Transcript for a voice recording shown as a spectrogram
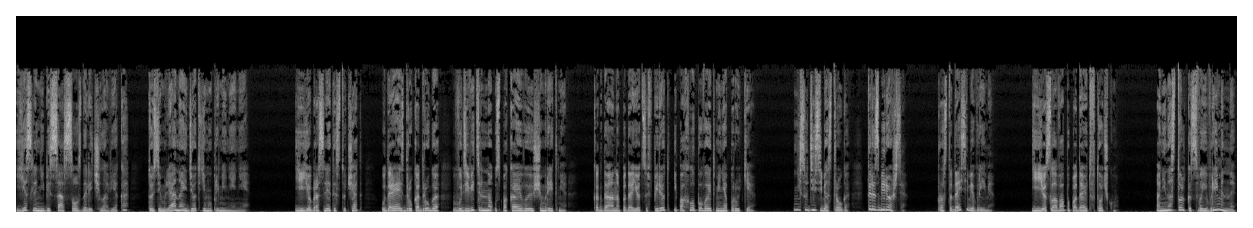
Если небеса создали человека, то земля найдет ему применение. Ее браслеты стучат, ударяясь друг о друга в удивительно успокаивающем ритме, когда она подается вперед и похлопывает меня по руке. «Не суди себя строго, ты разберешься. Просто дай себе время». Ее слова попадают в точку. Они настолько своевременны,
